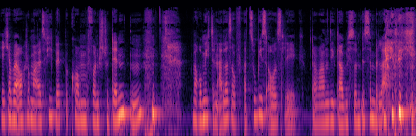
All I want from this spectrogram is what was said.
Ich habe ja auch schon mal als Feedback bekommen von Studenten, warum ich denn alles auf Azubis auslege. Da waren die, glaube ich, so ein bisschen beleidigt.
